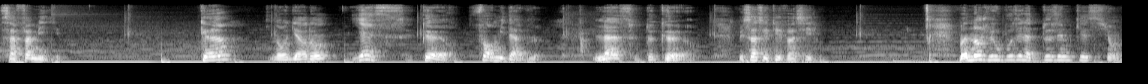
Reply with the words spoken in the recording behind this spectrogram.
Sa famille. Cœur? Nous regardons. Yes Cœur Formidable L'as de cœur. Mais ça, c'était facile. Maintenant, je vais vous poser la deuxième question.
